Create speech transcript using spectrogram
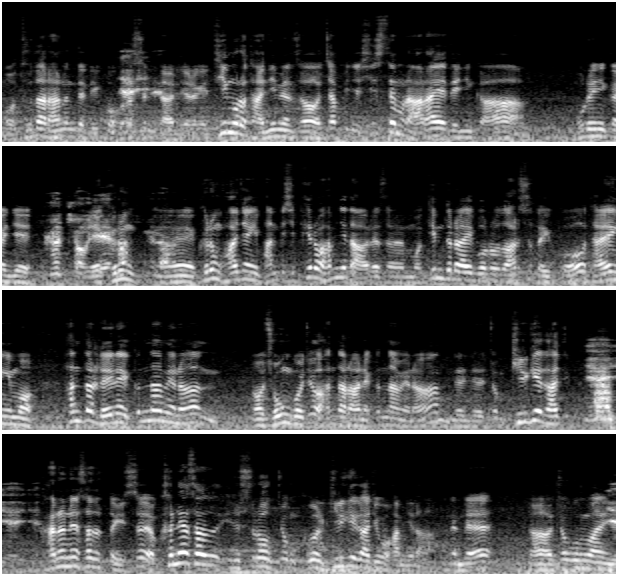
뭐 두 달 하는 데도 있고 예, 그렇습니다. 이렇게 팀으로 다니면서 어차피 이제 시스템을 알아야 되니까 모르니까 이제 그렇죠. 예, 예, 그런 맞습니다. 예, 그런 과정이 반드시 필요합니다. 그래서 뭐 팀 드라이버로도 할 수도 있고 다행히 뭐 한 달 내내 끝나면은 어, 좋은 거죠. 한 달 안에 끝나면은 근데 이제 좀 길게 가지 예, 예, 예. 가는 회사들도 있어요. 큰 회사일수록 좀 그걸 길게 가지고 갑니다. 근데 어, 조금만 이제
